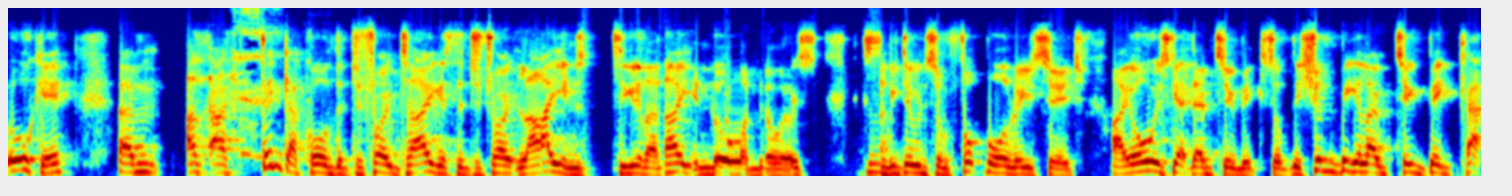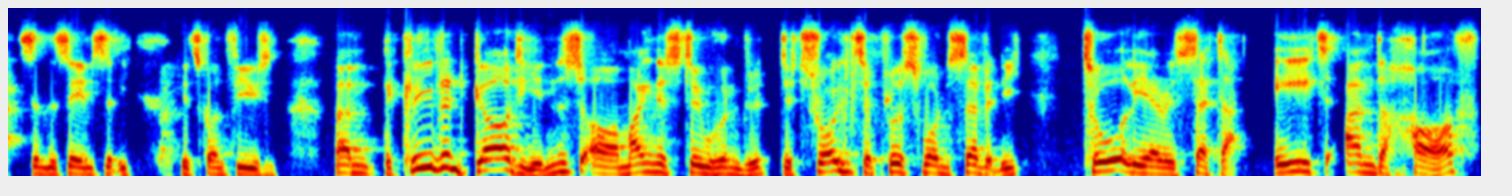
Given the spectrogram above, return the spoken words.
okay. Um, I, I, think I called the Detroit Tigers the Detroit Lions the other night, and no one knows because I'll be doing some football research. I always get them two mixed up. They shouldn't be allowed two big cats in the same city. It's confusing. Um, the Cleveland Guardians are minus 200. Detroit are plus 170. Total is set at eight and a half.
